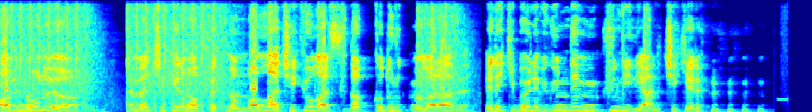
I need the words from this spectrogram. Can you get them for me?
Abi ne oluyor? Hemen çekerim affetmem. Vallahi çekiyorlar sizi. Dakika durutmuyorlar abi. Hele ki böyle bir günde mümkün değil yani. Çekerim.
